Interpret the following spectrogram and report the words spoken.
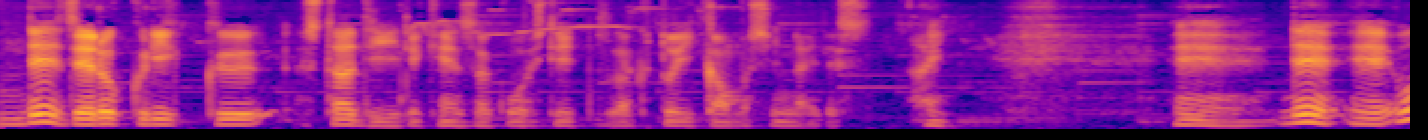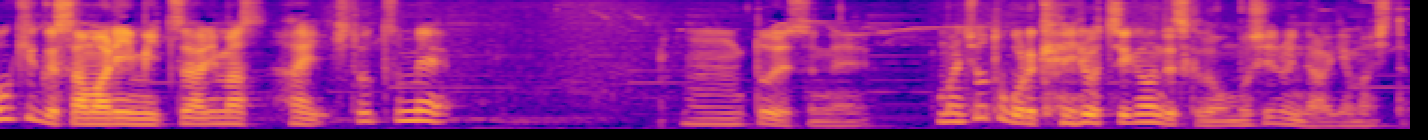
で、 zero click study で検索をしていただくといいかもしれないです。はい。えー、で、えー、大きくサマリー3つあります。はい。1つ目。うんとですね。まあ、ちょっとこれ毛色違うんですけど、面白いんであげました。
